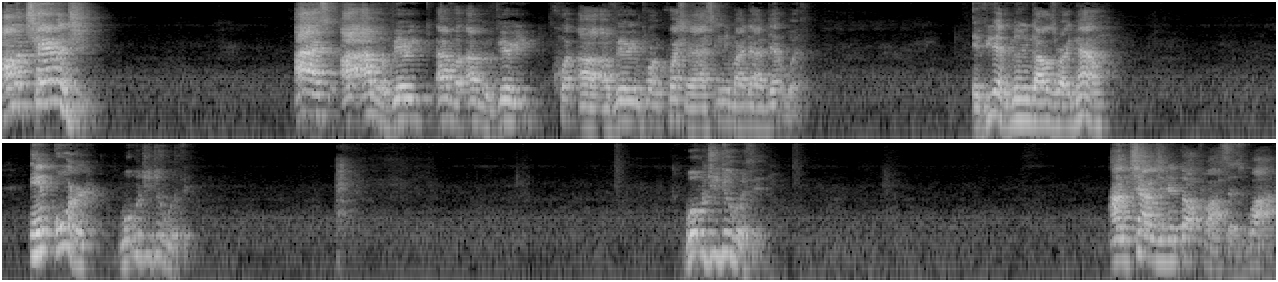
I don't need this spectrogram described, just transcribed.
I'm gonna challenge you. I ask. I have a very, I have a, I have a very, uh, a very important question I ask anybody that I dealt with. If you had a million dollars right now, in order, what would you do with it? What would you do with it? I'm challenging their thought process. Why?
